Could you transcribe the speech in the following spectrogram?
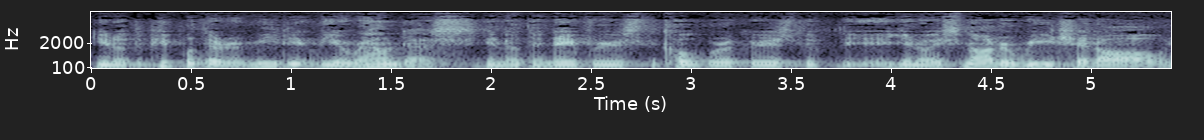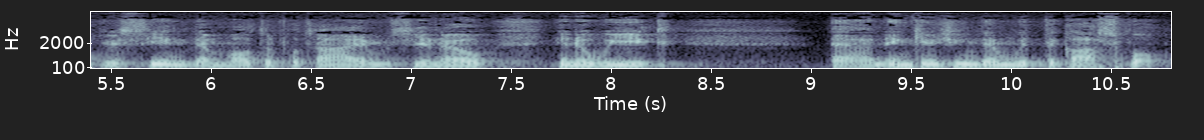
you know, the people that are immediately around us, you know, the neighbors, the coworkers, the, you know, it's not a reach at all. You're seeing them multiple times, you know, in a week and engaging them with the gospel.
